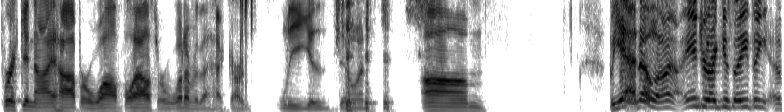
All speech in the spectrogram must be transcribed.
freaking IHOP or Waffle House or whatever the heck our league is doing. Um, but yeah, no, uh, Andrew. I guess anything, uh,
